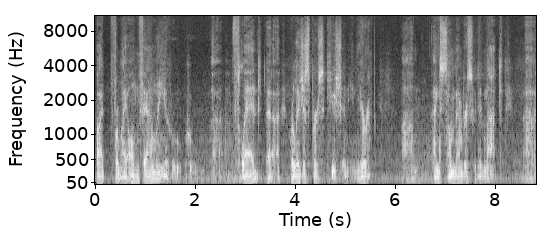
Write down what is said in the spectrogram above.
But for my own family who, who uh, fled uh, religious persecution in Europe, um, and some members who did not uh,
